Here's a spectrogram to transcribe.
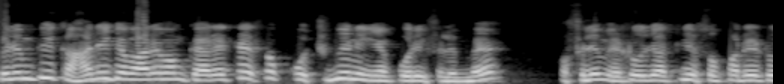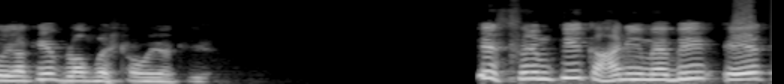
फ़िल्म की कहानी के बारे में हम कह रहे थे, इसमें कुछ भी नहीं है पूरी फ़िल्म में। और फ़िल्म हिट हो जाती है सुपर हिट हो जाती है ब्लॉकबस्टर हो जाती है। इस फ़िल्म की कहानी में भी एक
